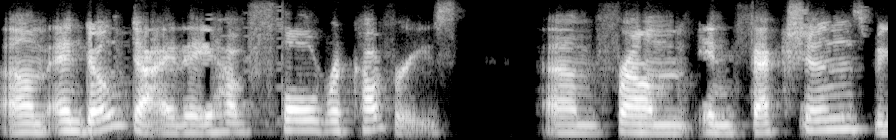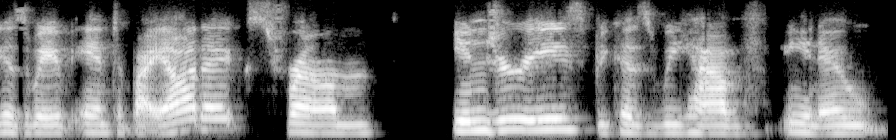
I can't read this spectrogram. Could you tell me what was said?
um, and don't die. They have full recoveries um, from infections because we have antibiotics, from injuries because we have, you know,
